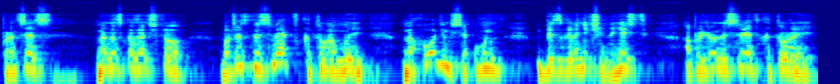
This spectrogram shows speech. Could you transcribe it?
процессы. Надо сказать, что Божественный свет, в котором мы находимся, он безграничен. Есть определенный свет, который,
